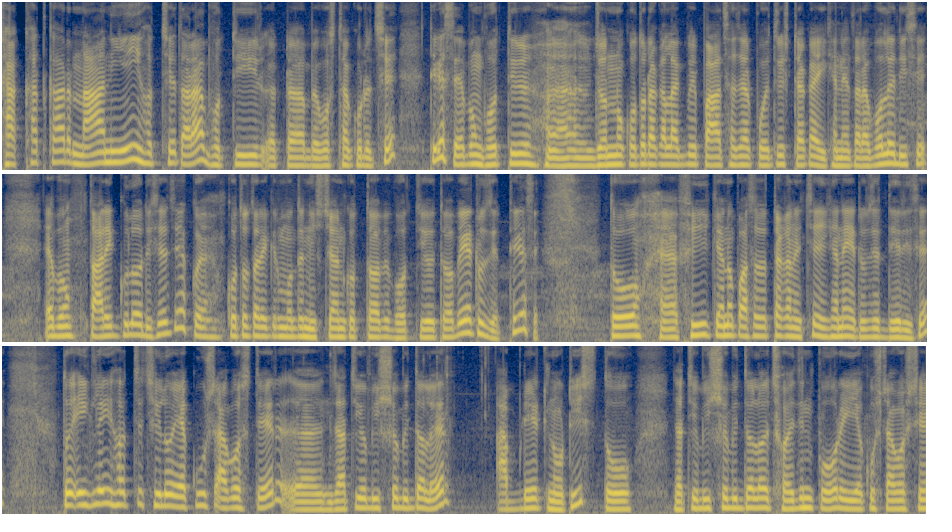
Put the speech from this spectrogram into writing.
সাক্ষাৎকার না নিয়েই হচ্ছে তারা ভর্তির একটা ব্যবস্থা করেছে, ঠিক আছে? এবং ভর্তির জন্য কত টাকা লাগবে? পাঁচ হাজার পঁয়ত্রিশ টাকা এখানে তারা বলে দিছে। এবং তারিখগুলো দিছে যে কত তারিখের মধ্যে নিশ্চয়ন করতে হবে, ভর্তি হতে হবে এ টু জেড ঠিক আছে? তো ফি কেন পাঁচ হাজার টাকা নিচ্ছে? এখানে এ টু জেড দিয়ে দিছে। তো এইগুলোই হচ্ছে ছিল একুশ আগস্টের জাতীয় বিশ্ববিদ্যালয়ের আপডেট নোটিশ। তো জাতীয় বিশ্ববিদ্যালয় ছয় দিন পর এই একুশ আগস্টে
